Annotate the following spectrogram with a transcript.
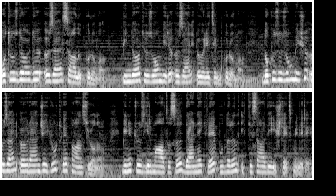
34'ü Özel Sağlık Kurumu, 1411'i Özel Öğretim Kurumu, 915'i Özel Öğrenci Yurt ve Pansiyonu, 1326'sı dernekle bunların iktisadi işletmeleri,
